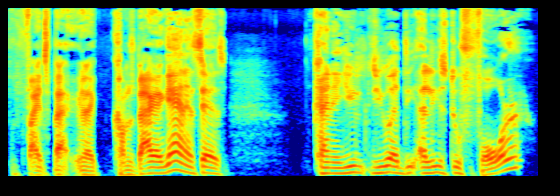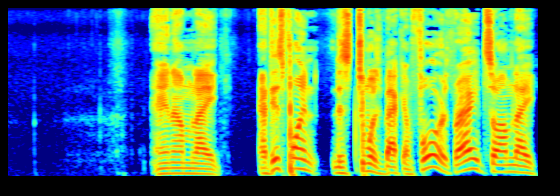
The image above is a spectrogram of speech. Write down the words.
fights back, like comes back again and says, can you you at, least do four? And I'm like, at this point, there's too much back and forth, right? So I'm like,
